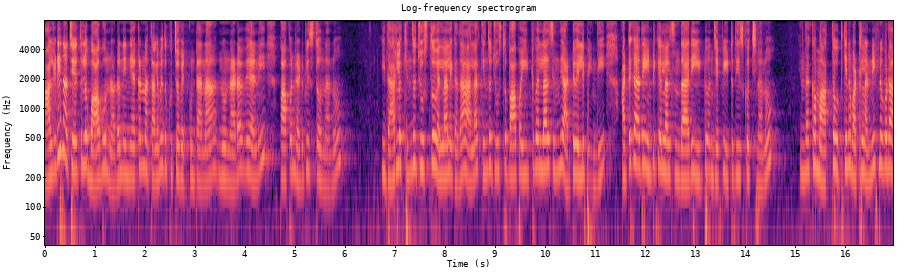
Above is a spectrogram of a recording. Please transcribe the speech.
ఆల్రెడీ నా చేతిలో బాబు ఉన్నాడు. నిన్ను ఎక్కడ నా తల మీద కూర్చోబెట్టుకుంటానా? నువ్వు నడవే అని పాపను నడిపిస్తూ ఉన్నాను. ఈ దారిలో కింద చూస్తూ వెళ్ళాలి కదా. అలా కింద చూస్తూ పాప ఇటు వెళ్ళాల్సింది అటు వెళ్ళిపోయింది. అటు కాదే ఇంటికి వెళ్ళాల్సిన దారి ఇటు అని చెప్పి ఇటు తీసుకొచ్చినాను. ఇందాక మా అత్త ఉతికిన బట్టలన్నింటిని కూడా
